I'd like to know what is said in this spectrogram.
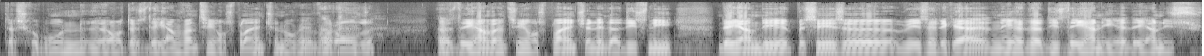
dat is gewoon, ja, dat is de Jan van Sion's pleintje nog, hè, voor ons. Hè. Dat is de Jan van het Sionspleintje, hè. Dat is niet de Jan die precies, eh, wie zeg jij? Nee, dat is de Jan niet, hè. De Jan is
